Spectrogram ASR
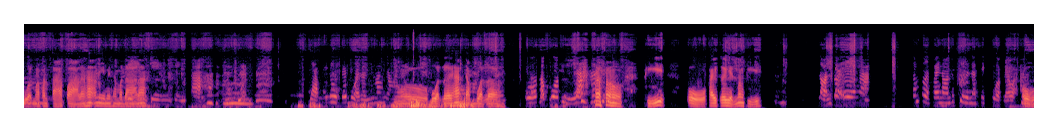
บวชมาพรรษากว่าแล้วฮะ อันนี้ไม่ธรรมดานะเก่งเก่งค่ะอยากให้ลูกได้บวชแบบนี้มั่งจังโอ้บวชเลยฮะ จับบวชเลยโอ้เขากลัวผีค่ะผี โอ้ใครเคยเห็นบ้างผี หลอนตัวเองอะ ต้องเปิดไฟนอนทุกคืนนะสิบขวบแล้วอะ โอ้โห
